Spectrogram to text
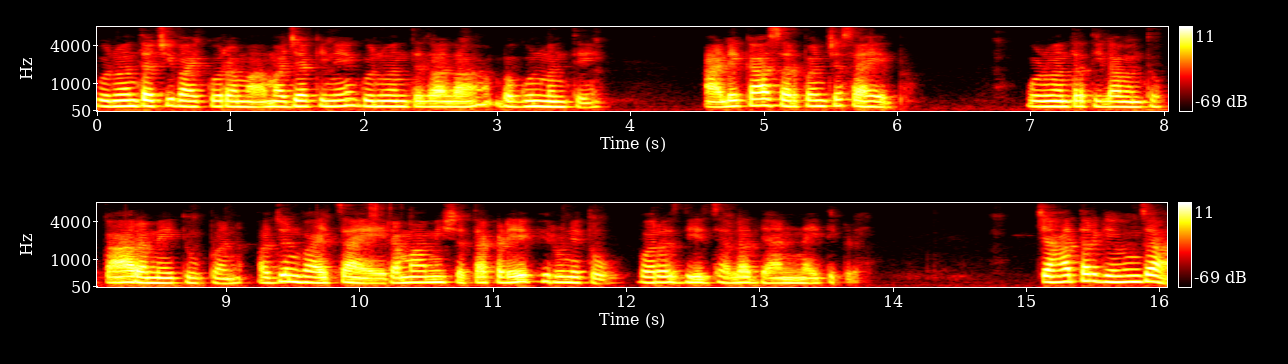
गुणवंताची बायको रमा मजाकीने गुणवंताला बघून म्हणते आले का सरपंच साहेब? गुणवंत तिला म्हणतो का रमे तू पण? अजून व्हायचं आहे. रमा मी शेताकडे फिरून येतो. बरंच दिस झाला ध्यान नाही तिकडे. चहा तर घेऊन जा.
